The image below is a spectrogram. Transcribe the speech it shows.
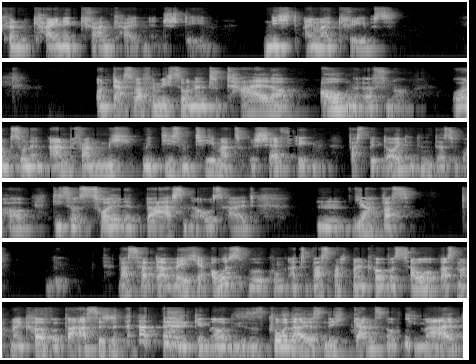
können keine Krankheiten entstehen, nicht einmal Krebs. Und das war für mich so ein totaler Augenöffner und so einen Anfang, mich mit diesem Thema zu beschäftigen. Was bedeutet denn das überhaupt, dieser Säurebasenhaushalt? Hm, ja, was, was hat da welche Auswirkungen? Also was macht mein Körper sauer? Was macht mein Körper basisch? genau, dieses Cola ist nicht ganz optimal.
